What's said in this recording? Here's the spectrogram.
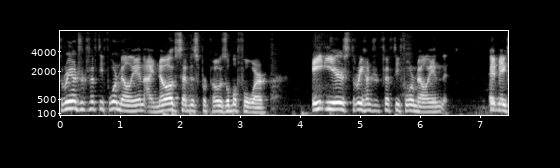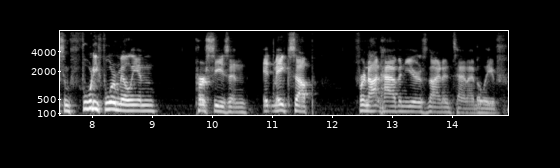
354 million. I know I've said this proposal before. Eight years, 354 million. It makes him 44 million per season. It makes up for not having years nine and ten, I believe.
